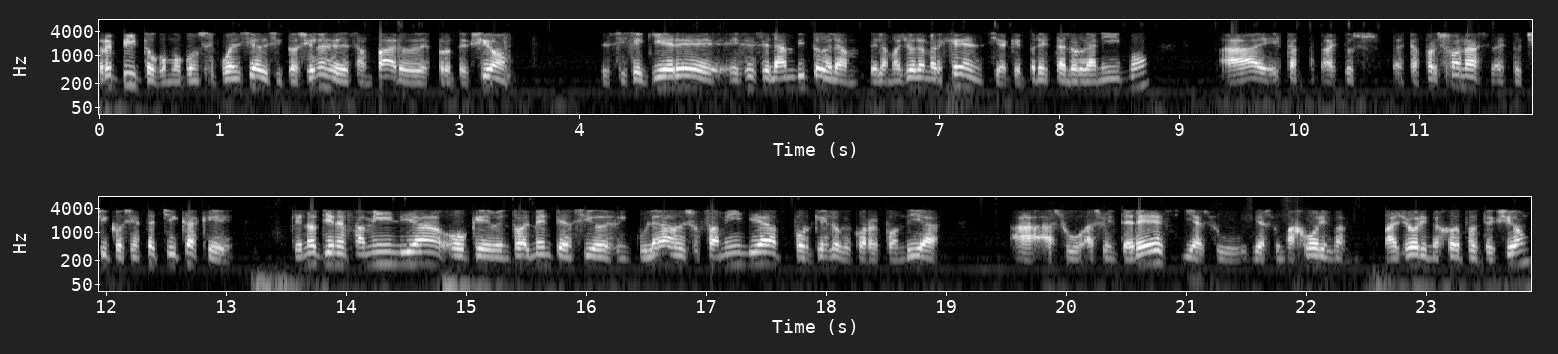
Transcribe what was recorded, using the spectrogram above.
repito, como consecuencia de situaciones de desamparo, de desprotección. Si se quiere, ese es el ámbito de la, de la mayor emergencia que presta el organismo a estas, a, estos, a estas personas, a estos chicos y a estas chicas que, que no tienen familia o que eventualmente han sido desvinculados de su familia porque es lo que correspondía a, su, a su interés y a su, y a su mejor y, mayor y mejor protección.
